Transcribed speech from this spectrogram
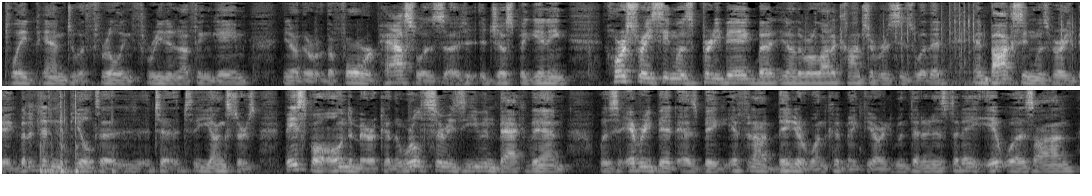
played Penn to a thrilling three to nothing game. You know, the the forward pass was uh, just beginning. Horse racing was pretty big, but you know there were a lot of controversies with it. And boxing was very big, but it didn't appeal to to, to the youngsters. Baseball owned America. The World Series, even back then, was every bit as big, if not bigger. One could make the argument than it is today. It was on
